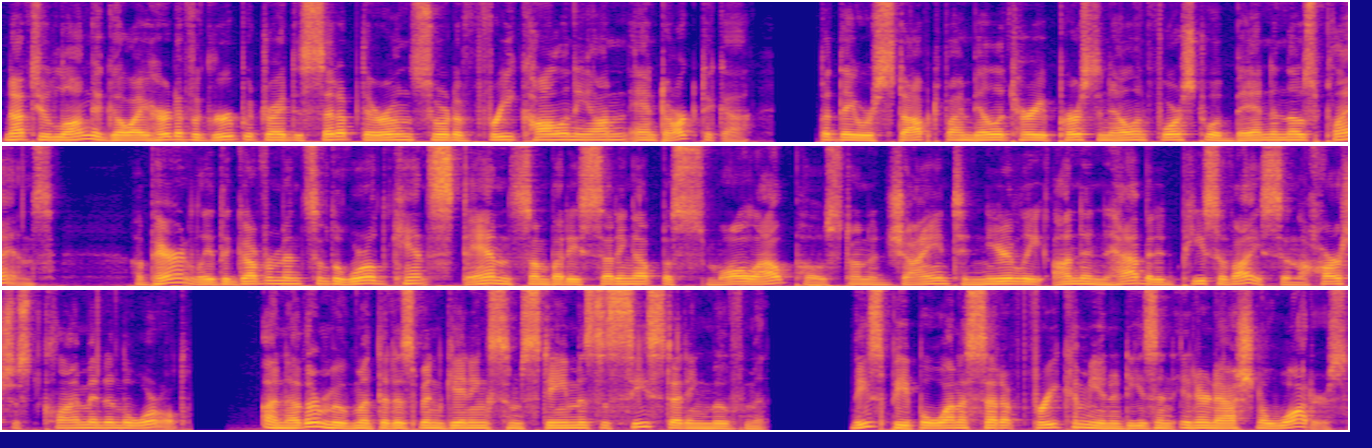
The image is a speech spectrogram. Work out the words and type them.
Not too long ago, I heard of a group who tried to set up their own sort of free colony on Antarctica, but they were stopped by military personnel and forced to abandon those plans. Apparently, the governments of the world can't stand somebody setting up a small outpost on a giant and nearly uninhabited piece of ice in the harshest climate in the world. Another movement that has been gaining some steam is the seasteading movement. These people want to set up free communities in international waters.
